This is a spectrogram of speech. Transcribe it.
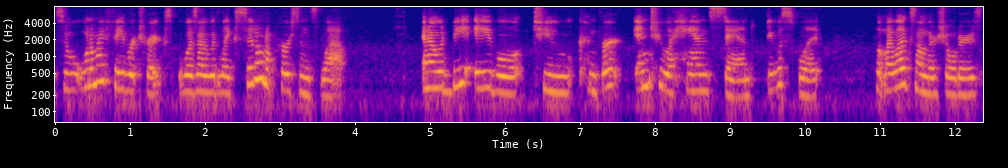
So, one of my favorite tricks was I would like sit on a person's lap and I would be able to convert into a handstand, do a split, put my legs on their shoulders,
